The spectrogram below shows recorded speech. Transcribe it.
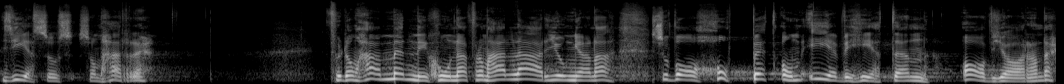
Jesus som Herre. För de här människorna, för de här lärjungarna så var hoppet om evigheten avgörande.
